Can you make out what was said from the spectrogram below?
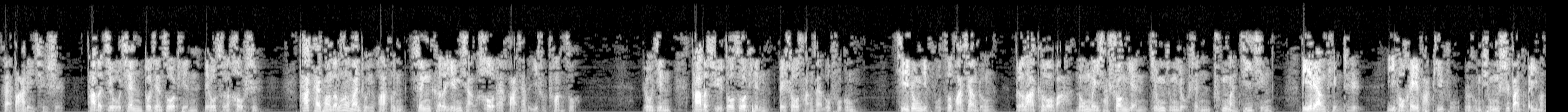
在巴黎去世，他的九千多件作品留存后世。他开创的浪漫主义画风，深刻的影响了后代画家的艺术创作。如今，他的许多作品被收藏在卢浮宫。其中一幅自画像中，德拉克洛瓦浓眉下双眼炯炯有神，充满激情，鼻梁挺直，一头黑发披拂，如同雄狮般的威猛。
